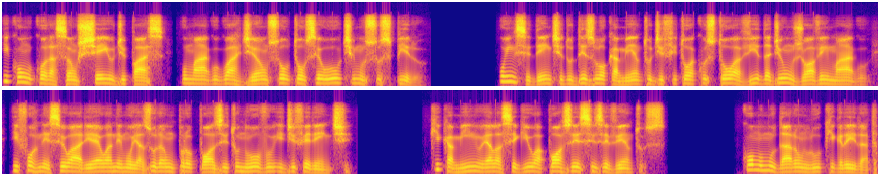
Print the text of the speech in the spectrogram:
E com o coração cheio de paz, o mago guardião soltou seu último suspiro. O incidente do deslocamento de Fitoa custou a vida de um jovem mago, e forneceu a Ariel Anemoyazura um propósito novo e diferente. Que caminho ela seguiu após esses eventos? Como mudaram Luke Greirat?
